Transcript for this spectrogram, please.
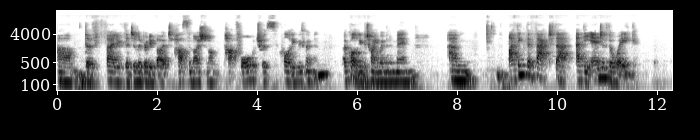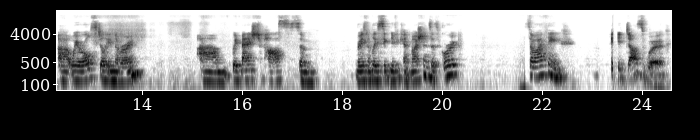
um, the failure of the deliberative vote to pass the motion on part four, which was equality with women, equality between women and men. Um, I think the fact that at the end of the week, uh, we were all still in the room. Um, we'd managed to pass some reasonably significant motions as a group. So I think it does work.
